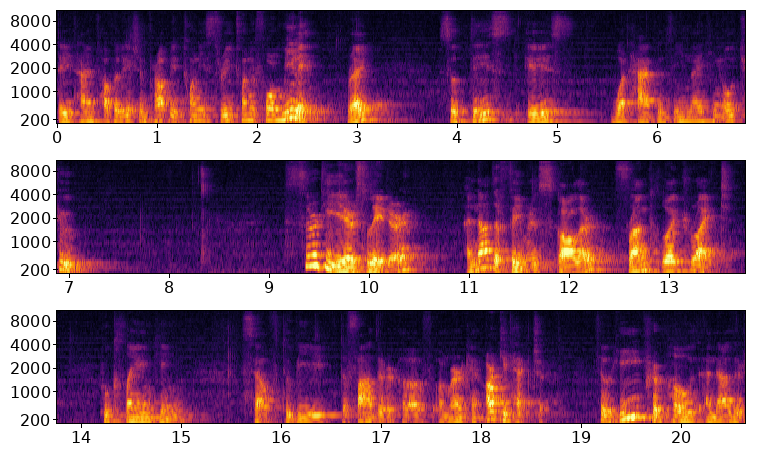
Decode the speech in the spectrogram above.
Daytime population probably 23, 24 million, right? So this is what happens in 1902. 30 years later, another famous scholar, Frank Lloyd Wright, who claimed himself to be the father of American architecture. So he proposed another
